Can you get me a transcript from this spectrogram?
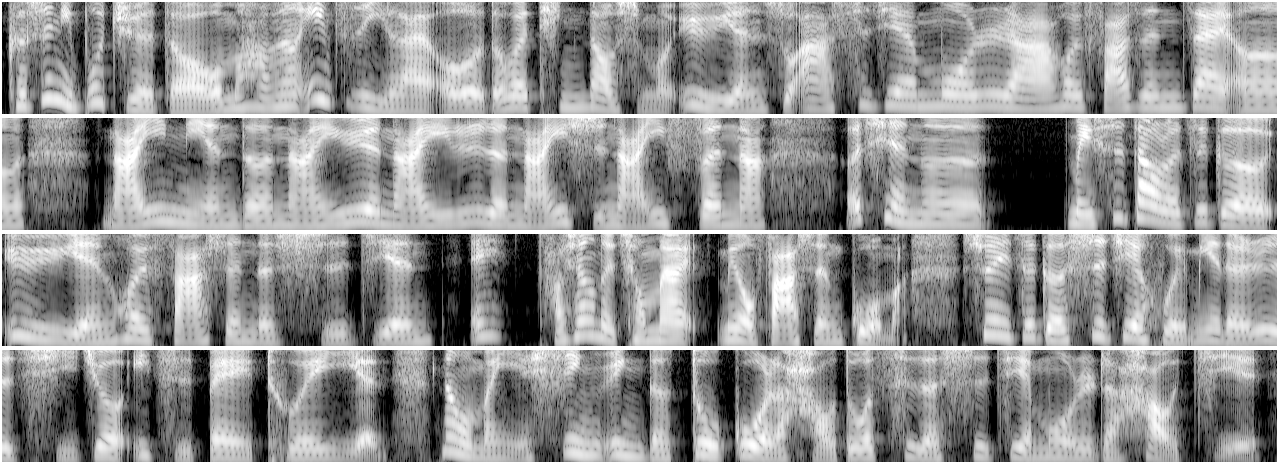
可是你不觉得，我们好像一直以来偶尔都会听到什么预言说啊，世界末日啊会发生在呃、哪一年的哪一月哪一日的哪一时哪一分啊？而且呢，每次到了这个预言会发生的时间，诶，好像得从来没有发生过嘛，所以这个世界毁灭的日期就一直被推延。那我们也幸运的度过了好多次的世界末日的浩劫。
